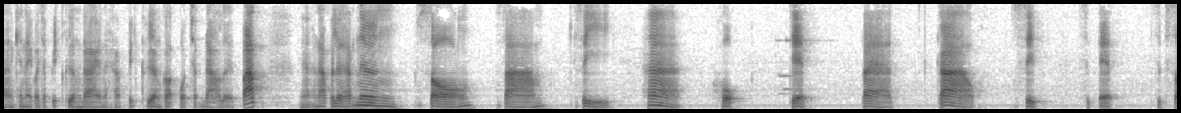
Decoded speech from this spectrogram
นานแค่ไหนก็จะปิดเครื่องได้นะครับ ปิดเครื่องก็กดชัดดาวเลยปั๊บนับไปเลยครับหนึ่งสองสามสี่ห้าหกเจ็ดแปดเก้าสิบสิบเอ็ด สิบส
